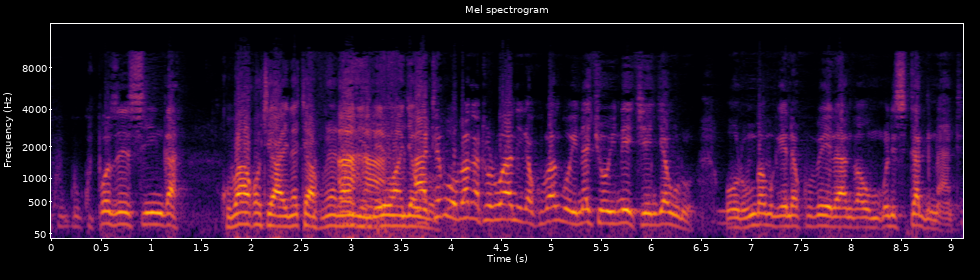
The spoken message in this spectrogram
ku- kupozesinga kubaako kyalina kyanfuna nange embeera ate wanjawulo bw'oba nga tolwanira kubanga olina kyolina ekyenjawulo olumu mugenda kubeera nga muli stagnant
